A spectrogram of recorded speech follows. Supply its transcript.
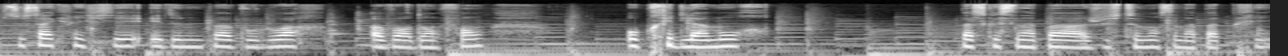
se sacrifier et de ne pas vouloir avoir d'enfants au prix de l'amour. Parce que ça n'a pas, justement, ça n'a pas de prix.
